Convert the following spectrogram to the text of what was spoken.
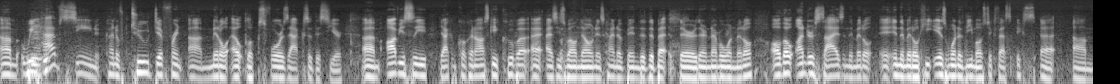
um, we mm-hmm. have seen kind of two different uh, middle outlooks for Zaksa this year. Um, obviously, Jakub Kochanowski, Kuba, uh, as he's well known, has kind of been the, the be- their their number one middle. Although undersized in the middle, in the middle, he is one of the most ex- uh, um,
